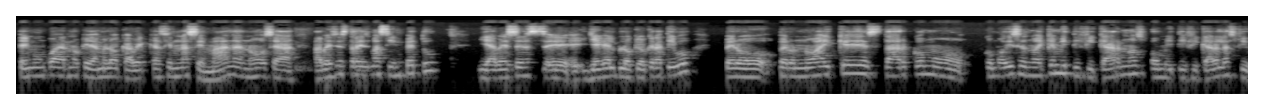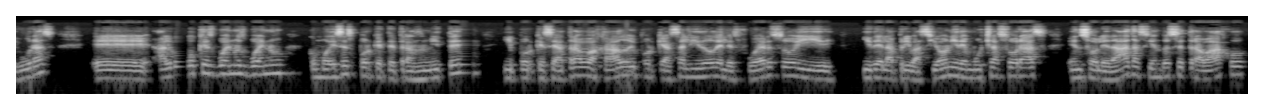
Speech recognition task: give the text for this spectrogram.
tengo un cuaderno que ya me lo acabé casi en una semana, ¿no? O sea, a veces traes más ímpetu y a veces llega el bloqueo creativo, pero, pero no hay que estar como, como dices, no hay que mitificarnos o mitificar a las figuras. Eh, algo que es bueno es bueno, como dices, porque te transmite y porque se ha trabajado y porque ha salido del esfuerzo y, y de la privación y de muchas horas en soledad haciendo ese trabajo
